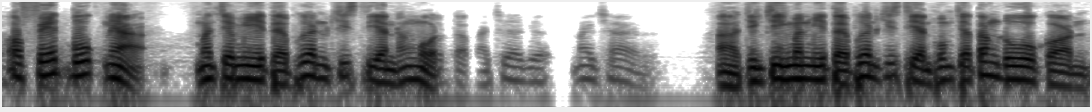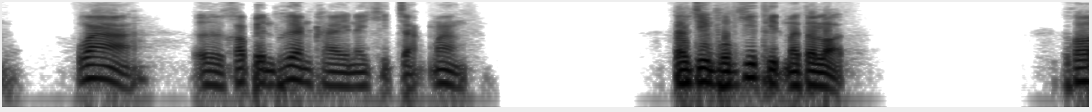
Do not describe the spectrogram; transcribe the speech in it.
เพอเฟซบุ๊กเนี่ย มันจะมีแต่เพื่อนคริสเตียนทั้งหมดอ่ใช่จริง ๆ มันมีแต่เพื่อนคริสเตียน ผมจะต้องดูก่อนว่า เออเขาเป็นเพื่อนใครในคิดจักรมั่งแต่จริงผมคิดผิดมาตลอด พอ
